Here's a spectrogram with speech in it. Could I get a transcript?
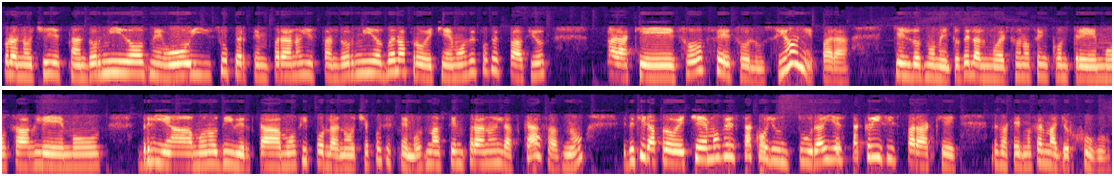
por la noche y están dormidos, me voy súper temprano y están dormidos. Bueno, aprovechemos estos espacios para que eso se solucione, para que en los momentos del almuerzo nos encontremos, hablemos, riamos, nos divirtamos y por la noche pues estemos más temprano en las casas, ¿no? Es decir, aprovechemos esta coyuntura y esta crisis para que le saquemos el mayor jugo.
